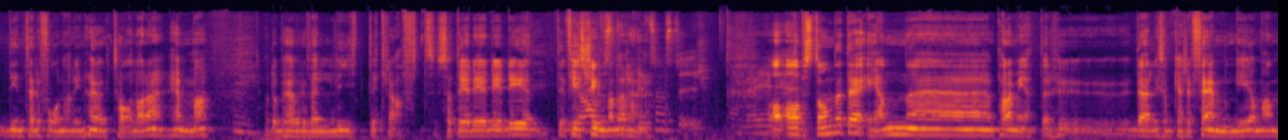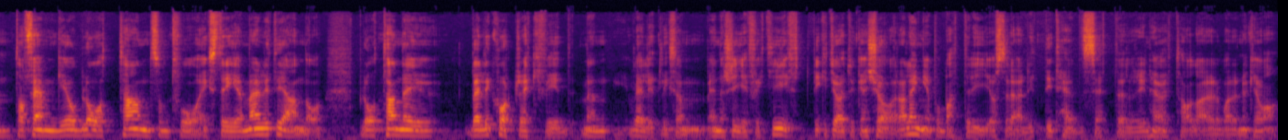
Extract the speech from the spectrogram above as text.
din telefon och din högtalare hemma, mm. och då behöver du väldigt lite kraft. Så det, det, det, det, det finns skillnader här. Som styr. Avståndet är en eh, parameter. Hur, där liksom kanske 5G, om man tar 5G och blåtand som två extremer lite grann då. Blåtand är ju väldigt kort räckvidd men väldigt liksom energieffektivt. Vilket gör att du kan köra länge på batteri och sådär. Ditt, ditt headset eller din högtalare eller vad det nu kan vara.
